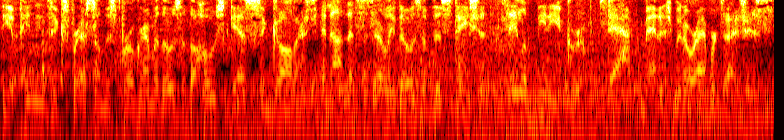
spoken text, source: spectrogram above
The opinions expressed on this program are those of the host, guests, and callers, and not necessarily those of this station, Salem Media Group, staff, management, or advertisers.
